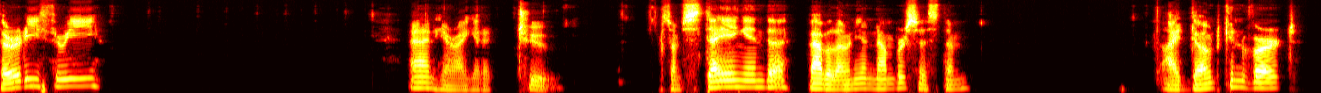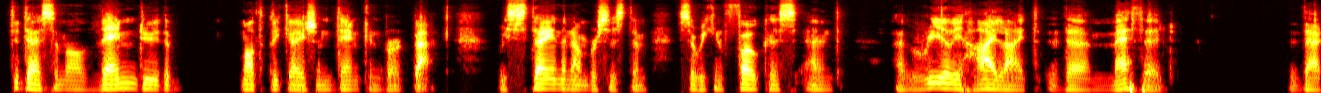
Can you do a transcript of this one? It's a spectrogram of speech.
33. And here I get a 2. So I'm staying in the Babylonian number system. I don't convert to decimal, then do the multiplication, then convert back. We stay in the number system so we can focus and, really highlight the method that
